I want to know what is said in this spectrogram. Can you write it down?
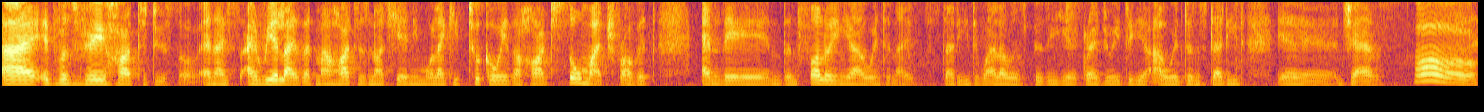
uh, it was very hard to do so. And I, I realized that my heart is not here anymore. Like he took away the heart so much of it. And then the following year, I went and I studied while I was busy here graduating. Here, I went and studied uh, jazz oh.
